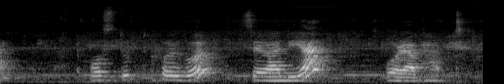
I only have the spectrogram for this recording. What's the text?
প্ৰস্তুত হৈ গ'ল চেৱা দিয়া বৰা ভাত।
